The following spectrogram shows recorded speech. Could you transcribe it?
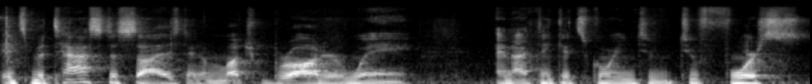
it's metastasized in a much broader way and I think it's going to to force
